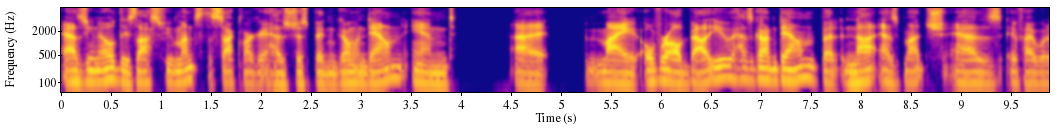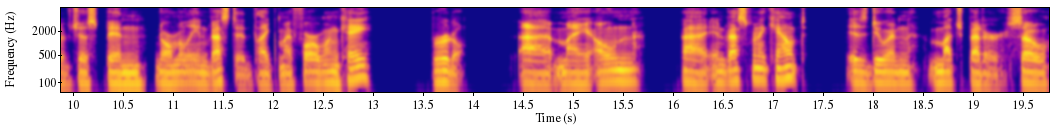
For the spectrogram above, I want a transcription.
As you know, these last few months, the stock market has just been going down, and uh, my overall value has gone down, but not as much as if I would have just been normally invested. Like my 401k, brutal. Uh, my own uh, investment account is doing much better. So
